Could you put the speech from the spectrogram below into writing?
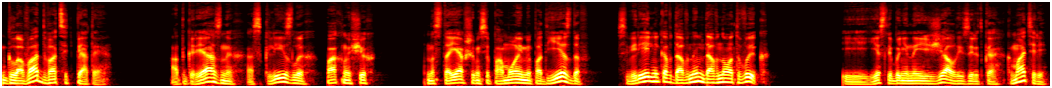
Глава 25. От грязных, осклизлых, пахнущих настоявшимися помоями подъездов Сверельников давным-давно отвык. И если бы не наезжал изредка к матери,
